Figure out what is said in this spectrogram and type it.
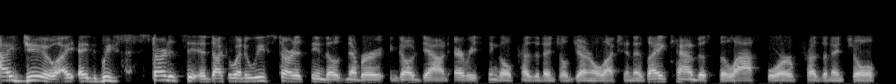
I do. I, I, we've started, see, uh, Dr. Wendy, we've started seeing those numbers go down every single presidential general election. As I canvassed the last four presidential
